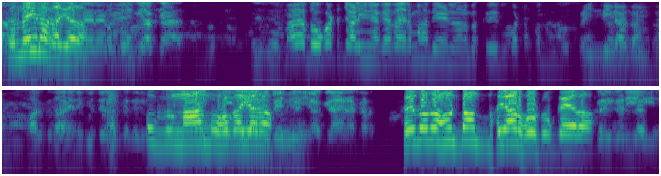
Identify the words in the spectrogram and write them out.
ਉਹ ਨਹੀਂ ਨਾ ਕਰ ਯਾਰ। ਤੂੰ ਕੀ ਆਖਿਆ? ਮੈਂ ਤਾਂ 2 ਘੱਟ 40 ਨੇ ਕਹਤਾ ਯਾਰ ਮੈਂ ਕਿਹਾ ਦੇਣ ਨਾਲ ਬੱਕਰੀ ਤੂੰ ਘੱਟ ਆਪਾਂ ਦਿੰਦੇ। 35 ਲਾ ਦਾਂ ਫ਼ਰਕ ਤਾਂ ਹੈ ਨਹੀਂ ਕੋਈ ਤੇਰਾ ਕਿਤੇ ਉਹ ਨਾਮ ਹੋਗਾ ਯਾਰ। ਵੇਚਣੀ ਆ ਗਿਆ ਨਾ ਕਰ। ਫਿਰ ਤਾਂ ਹੁਣ ਤਾਂ ਹਜ਼ਾਰ ਹੋਰ ਹੋ ਗਿਆ ਯਾਰ। ਕਿਹੜੀ ਕਿਹੜੀ ਆ ਗਈ?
